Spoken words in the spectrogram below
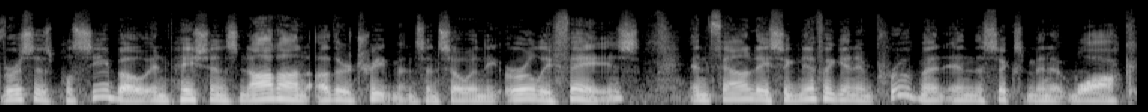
versus placebo in patients not on other treatments, and so in the early phase, and found a significant improvement in the six minute walk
